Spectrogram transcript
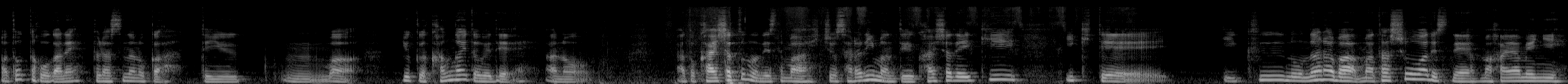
まあ、取った方がねプラスなのかっていう、うん、まあよく考えた上であのあと会社とのですねまあ一応サラリーマンっていう会社で生き生きて行くのならば、まあ、多少はですね、まあ、早めに、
